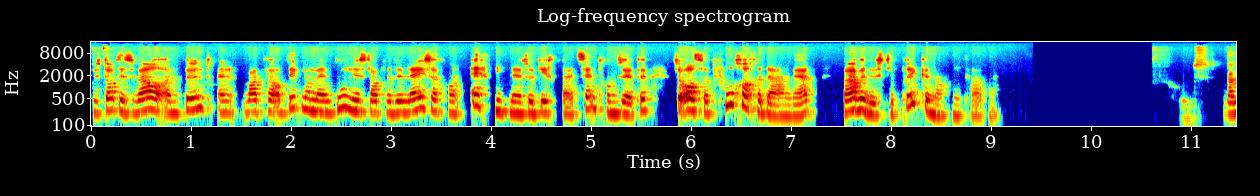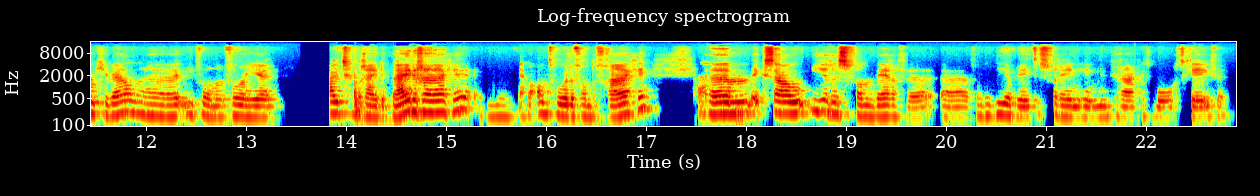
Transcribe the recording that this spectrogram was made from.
Dus dat is wel een punt. En wat we op dit moment doen, is dat we de laser gewoon echt niet meer zo dicht bij het centrum zetten, zoals dat vroeger gedaan werd, waar we dus die prikken nog niet hadden. Goed, dankjewel uh, Yvonne voor je uitgebreide bijdrage en het beantwoorden van de vragen. Um, ik zou Iris van Werven uh, van de Diabetesvereniging nu graag het woord geven.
